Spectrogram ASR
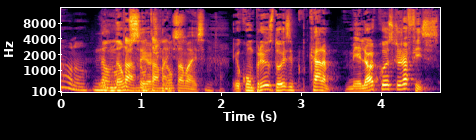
tá ou não? Não, eu não não tá, sei, não acho tá que não mais. tá mais. Eu comprei os dois e, cara, melhor coisa que eu já fiz.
